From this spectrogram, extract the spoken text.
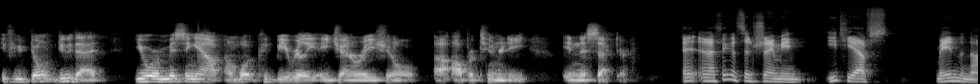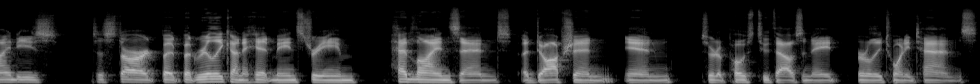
if you don't do that, you are missing out on what could be really a generational uh, opportunity in this sector. And, and I think that's interesting. I mean, ETFs made in the 90s to start, but but really kind of hit mainstream headlines and adoption in sort of post 2008, early 2010s.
